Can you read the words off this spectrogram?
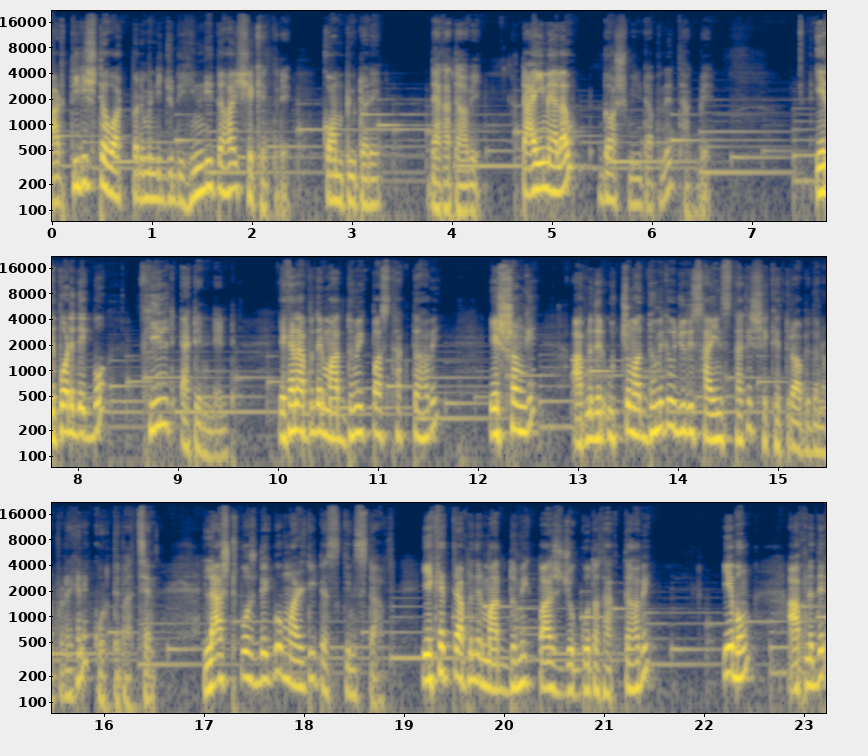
আর তিরিশটা ওয়াট পার মিনিট যদি হিন্দিতে হয় সেক্ষেত্রে কম্পিউটারে দেখাতে হবে। টাইম অ্যালাউড দশ মিনিট আপনাদের থাকবে। এরপরে দেখব ফিল্ড অ্যাটেন্ডেন্ট এখানে আপনাদের মাধ্যমিক পাস থাকতে হবে। এর সঙ্গে আপনাদের উচ্চ মাধ্যমিকেও যদি সায়েন্স থাকে সেক্ষেত্রে আবেদন আপনারা এখানে করতে পারছেন। লাস্ট পোস্ট দেখব মাল্টিটাস্কিং স্টাফ এক্ষেত্রে আপনাদের মাধ্যমিক পাস যোগ্যতা থাকতে হবে এবং আপনাদের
